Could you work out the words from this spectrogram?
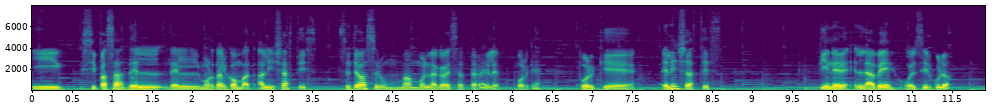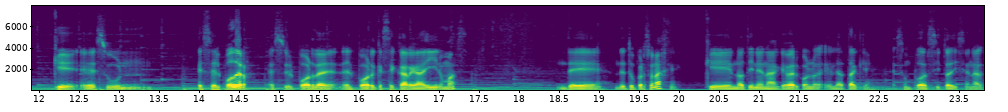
Y si pasas del, del, Mortal Kombat al Injustice, se te va a hacer un mambo en la cabeza terrible. ¿Por qué? Porque el Injustice tiene la B o el círculo que es un es el poder, es el poder de, el poder que se carga ahí nomás de, de tu personaje, que no tiene nada que ver con el ataque, es un podercito adicional.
